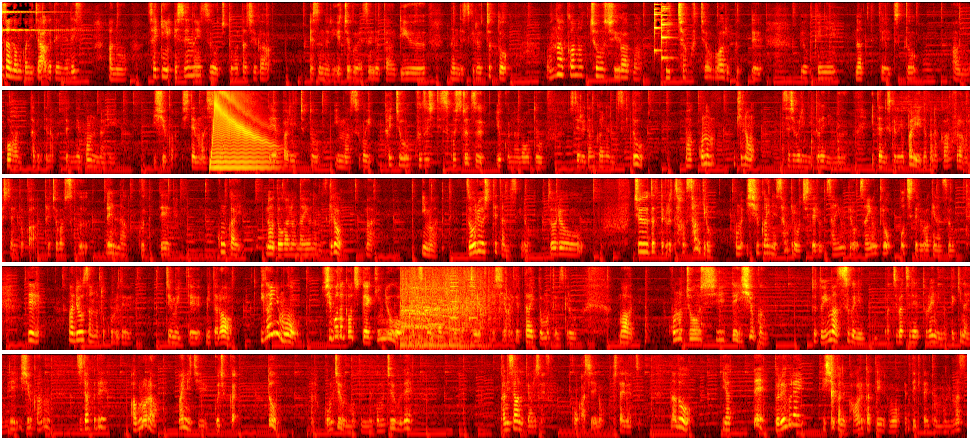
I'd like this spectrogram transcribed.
皆さんどうもこんにちは、ガテリナです。あの、最近 SNS をちょっと私が休んだり、YouTube を休んでた理由なんですけど、ちょっとお腹の調子が、まあ、めちゃくちゃ悪くって、病気になってて、ずっとあのご飯食べてなかったり、寝込んだり、1週間してました。でやっぱりちょっと今すごい体調を崩して少しずつ良くなろうとしてる段階なんですけどまあこの昨日久しぶりにトレーニング行ったんですけどやっぱりなかなかフラフラしたりとか体調が作れなくって今回の動画の内容なんですけどまあ今増量してたんですけど増量中だったけど3キロこの1週間以内3キロ落ちてる34キロ34キロ落ちてるわけなんですよ。でまありょうさんのところでジム行ってみたら意外にも脂肪だけ落ちて筋量は落ちてなくてめっちゃ嬉しいありがたいと思ってるんですけどまあこの調子で1週間ちょっと今すぐにバチバチでトレーニングできないんで1週間自宅でアブローラ毎日50回とゴムチューブ持ってるんでゴムチューブでカニサウナってあるじゃないですか。こう足の鍛えるやつ。などをやってどれぐらい1週間で変わるかっていうのをやっていきたいと思います。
